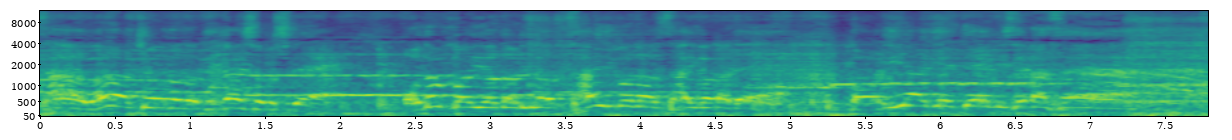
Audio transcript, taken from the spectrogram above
さあ我が京都の手返し節でおどこい踊りの最後の最後まで盛り上げてみせます。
